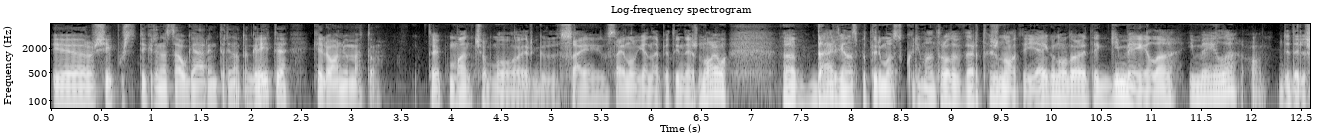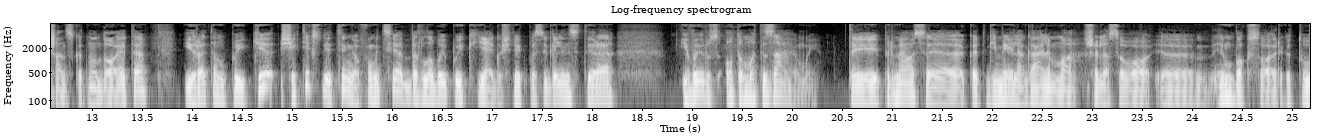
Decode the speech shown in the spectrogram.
ir šiaip užsitikrini savo gerą interneto greitį kelionių metu. Taip, man čia buvo irgi visai, visai naujiena, apie tai nežinojau. E, Dar vienas patarimas, kurį man atrodo verta žinoti. Jeigu naudojate Gmailą, e-mailą, o didelis šansas, kad naudojate, yra ten puikia, šiek tiek sudėtinga funkcija, bet labai puikiai, jeigu šiek tiek pasigilinsite, tai yra įvairūs automatizavimai. Tai pirmiausia, kad Gmail'e galima šalia savo e, inboxo ir kitų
